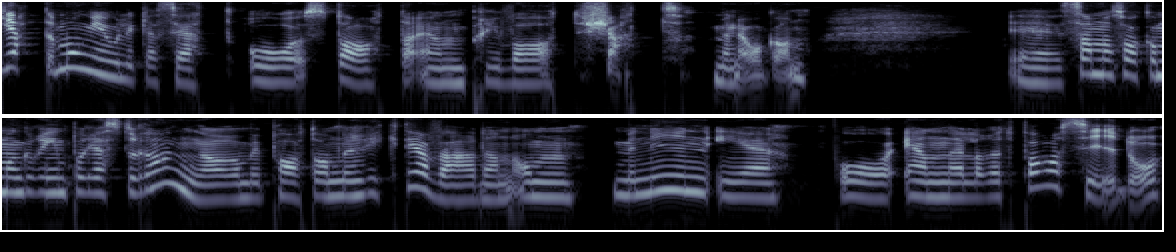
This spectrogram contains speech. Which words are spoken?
jättemånga olika sätt att starta en privat chatt med någon. Eh, samma sak om man går in på restauranger, om vi pratar om den riktiga världen. Om menyn är på en eller ett par sidor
